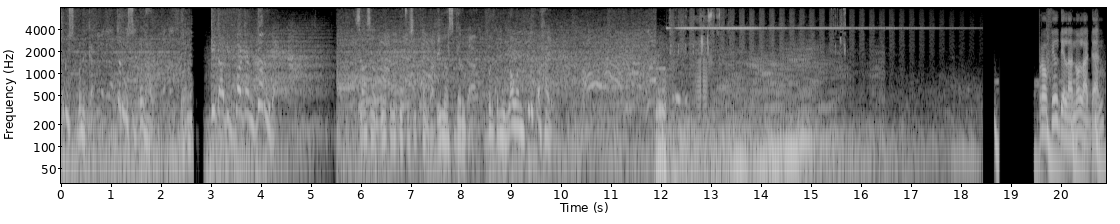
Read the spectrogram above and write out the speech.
terus menekan, terus melawan. Kita di belakang Garuda. Selasa 27 September, Timnas Garuda bertemu lawan berbahaya. Profil Delano Ladan,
